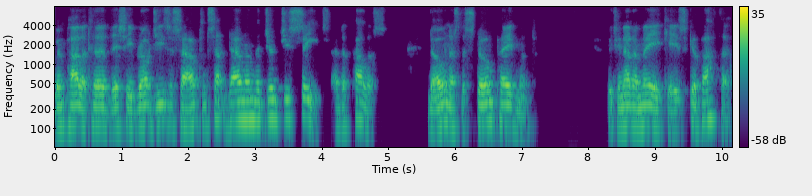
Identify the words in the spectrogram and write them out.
When Pilate heard this, he brought Jesus out and sat down on the judge's seat at a palace known as the stone pavement, which in Aramaic is Gabbatha.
